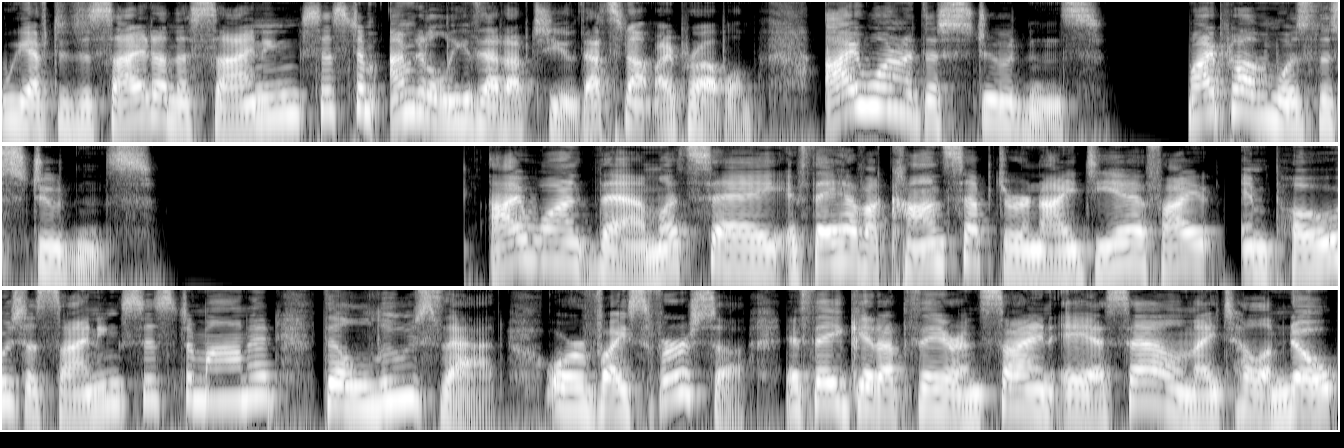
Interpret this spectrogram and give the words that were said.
We have to decide on the signing system. I'm going to leave that up to you. That's not my problem. I wanted the students, my problem was the students. I want them, let's say, if they have a concept or an idea, if I impose a signing system on it, they'll lose that. Or vice versa. If they get up there and sign ASL and I tell them, no,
